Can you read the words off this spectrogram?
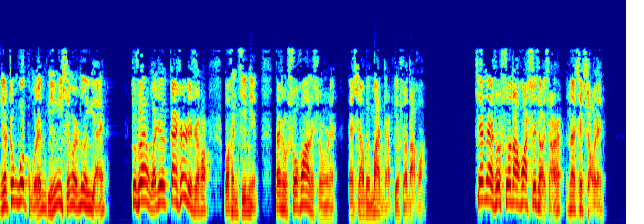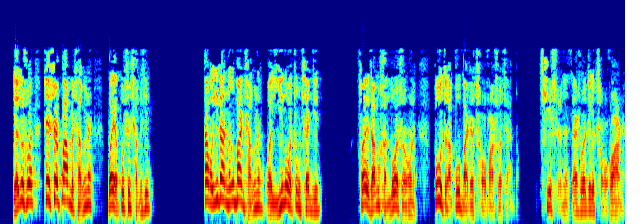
你看中国古人敏于行而讷于言，就说我这个干事的时候我很机敏，但是我说话的时候呢，咱相对慢点，别说大话。现在说说大话使小钱，那才小人。也就说，这事办不成呢，我也不失诚信；但我一旦能办成呢，我一诺重千金。所以咱们很多时候呢，不得不把这丑话说前头。其实呢，咱说这个丑话呢，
